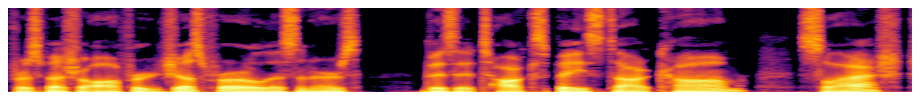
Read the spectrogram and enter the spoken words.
For a special offer just for our listeners, visit Talkspace.com slash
